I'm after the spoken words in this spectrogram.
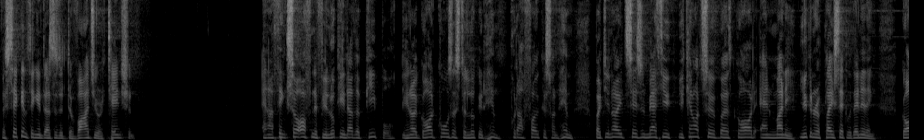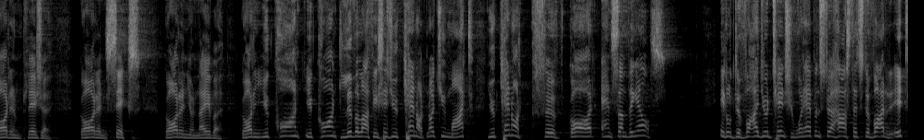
The second thing it does is it divides your attention. And I think so often, if you're looking at other people, you know, God calls us to look at Him, put our focus on Him. But you know, it says in Matthew, you cannot serve both God and money. You can replace that with anything God and pleasure, God and sex, God and your neighbor. God, and you can't, you can't live a life. He says you cannot, not you might, you cannot serve God and something else. It'll divide your attention. What happens to a house that's divided? It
